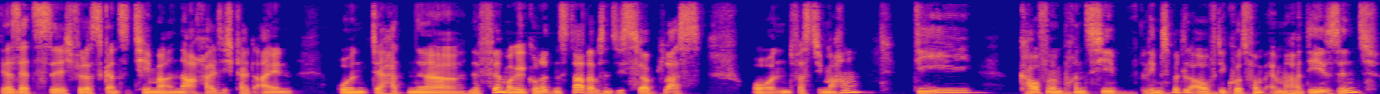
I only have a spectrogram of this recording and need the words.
der setzt sich für das ganze Thema Nachhaltigkeit ein und der hat eine, eine Firma gegründet, ein Startup, sind sie Surplus. Und was die machen, die kaufen im Prinzip Lebensmittel auf, die kurz vom MHD sind,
